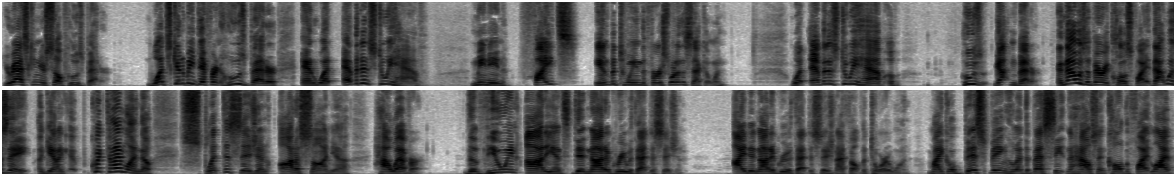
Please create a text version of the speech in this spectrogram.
you're asking yourself who's better. What's going to be different? Who's better? And what evidence do we have? Meaning fights in between the first one and the second one. What evidence do we have of who's gotten better? And that was a very close fight. That was a, again, a quick timeline though. Split decision, Adesanya. However, the viewing audience did not agree with that decision. I did not agree with that decision. I felt Vettori won. Michael Bisping, who had the best seat in the house and called the fight live,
